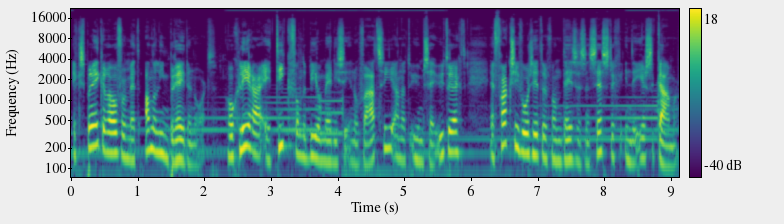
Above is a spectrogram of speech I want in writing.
Ik spreek erover met Annelien Bredenoord, hoogleraar ethiek van de biomedische innovatie aan het UMC Utrecht en fractievoorzitter van D66 in de Eerste Kamer.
